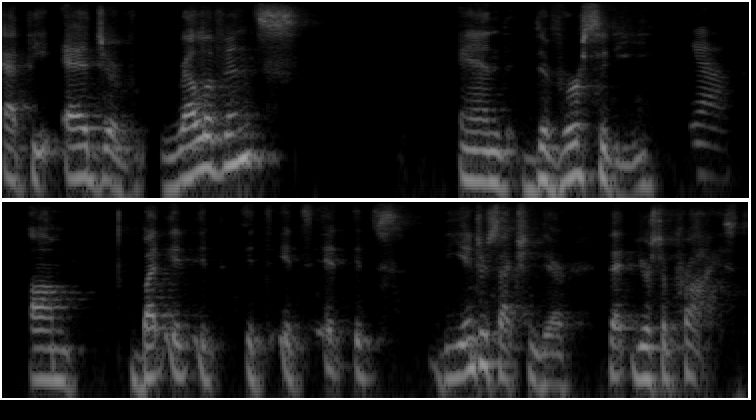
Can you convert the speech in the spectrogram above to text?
at the edge of relevance and diversity. Yeah. Um, but it, it, it, it, it, it's the intersection there that you're surprised.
